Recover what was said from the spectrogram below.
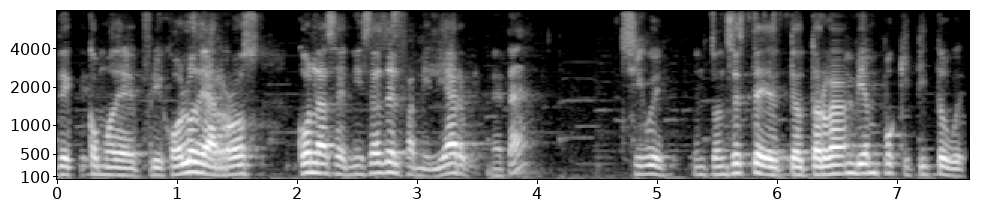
de como de frijol o de arroz con las cenizas del familiar, güey. ¿Neta? Sí, güey. Entonces te, te otorgan bien poquitito, güey.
